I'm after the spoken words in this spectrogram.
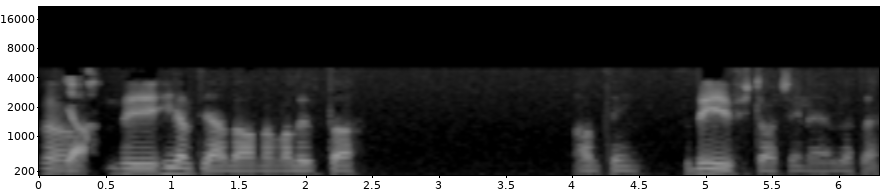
Så, Ja. det är helt jävla annan valuta. Allting. Så det är ju förstört sig in i helvete.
